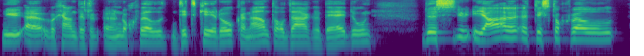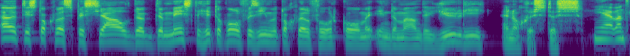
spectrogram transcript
Nu, eh, we gaan er eh, nog wel dit keer ook een aantal dagen bij doen. Dus ja, het is toch wel, eh, het is toch wel speciaal. De, de meeste hittegolven zien we toch wel voorkomen in de maanden juli en augustus. Ja, want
